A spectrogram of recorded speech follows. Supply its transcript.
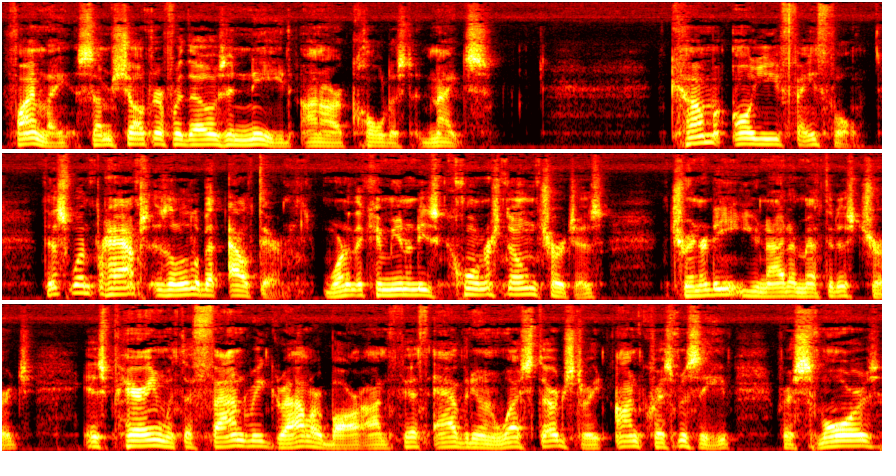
Finally, some shelter for those in need on our coldest nights. Come, all ye faithful. This one perhaps is a little bit out there. One of the community's cornerstone churches, Trinity United Methodist Church, is pairing with the Foundry Growler Bar on Fifth Avenue and West 3rd Street on Christmas Eve for s'mores,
